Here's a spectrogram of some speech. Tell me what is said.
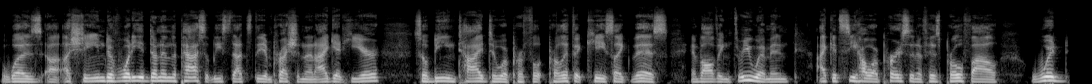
was uh, ashamed of what he had done in the past. At least that's the impression that I get here. So being tied to a pro- prolific case like this involving three women, I could see how a person of his profile would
